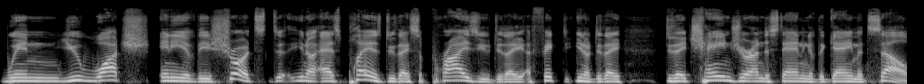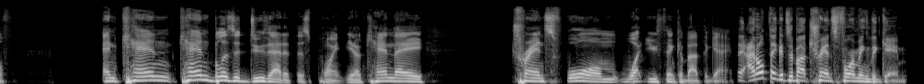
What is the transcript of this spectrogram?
when you watch any of these shorts, do, you know, as players, do they surprise you? Do they affect you know, do they do they change your understanding of the game itself? And can can Blizzard do that at this point? You know, can they transform what you think about the game? I don't think it's about transforming the game.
